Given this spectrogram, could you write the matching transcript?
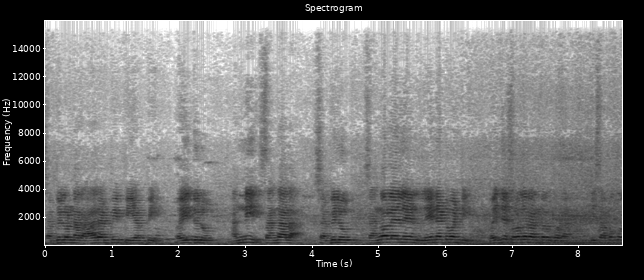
సభ్యులు ఉన్నారు ఆర్ఎంపీ పీఎంపీ వైద్యులు అన్ని సంఘాల సభ్యులు సంఘంలో లే- లేనటువంటి వైద్య సోదరులందరూ కూడా ఈ సభకు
